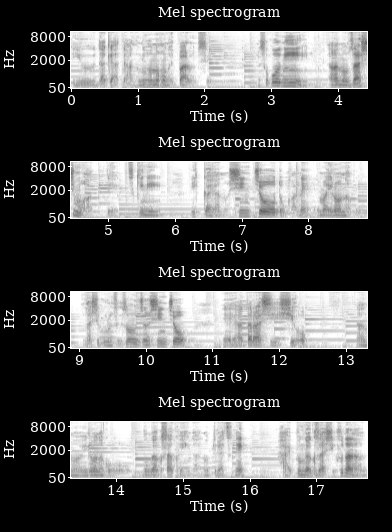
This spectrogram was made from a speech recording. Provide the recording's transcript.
ていうだけあって、あの、日本の本がいっぱいあるんですよ。そこに、あの、雑誌もあって、月に1回、あの、新潮とかね、まあ、いろんなこう出してくるんですけど、そのうちの新潮、えー、新しい詩を、あの、いろんなこう、文学作品が載ってるやつね、はい、文学雑誌。普段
